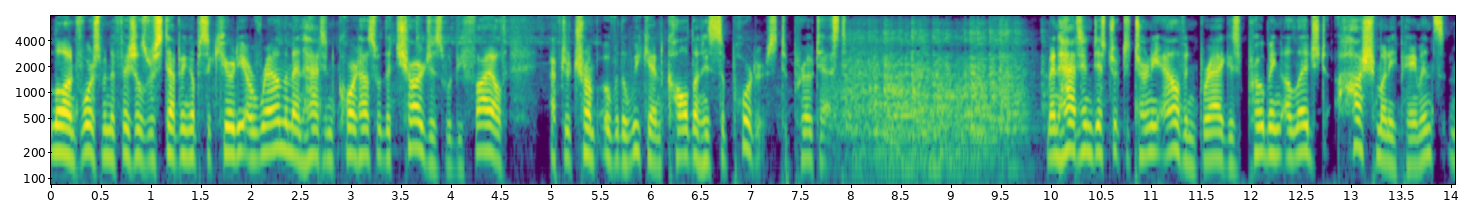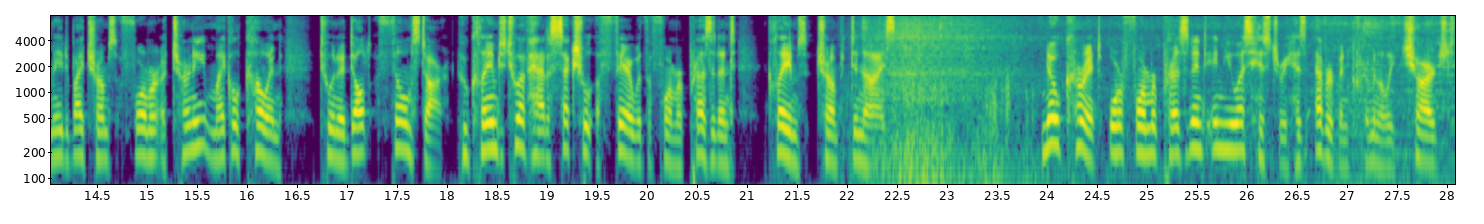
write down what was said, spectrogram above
Law enforcement officials were stepping up security around the Manhattan courthouse where the charges would be filed after Trump over the weekend called on his supporters to protest. Manhattan District Attorney Alvin Bragg is probing alleged hush money payments made by Trump's former attorney, Michael Cohen, to an adult film star who claimed to have had a sexual affair with the former president, claims Trump denies. No current or former president in U.S. history has ever been criminally charged,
